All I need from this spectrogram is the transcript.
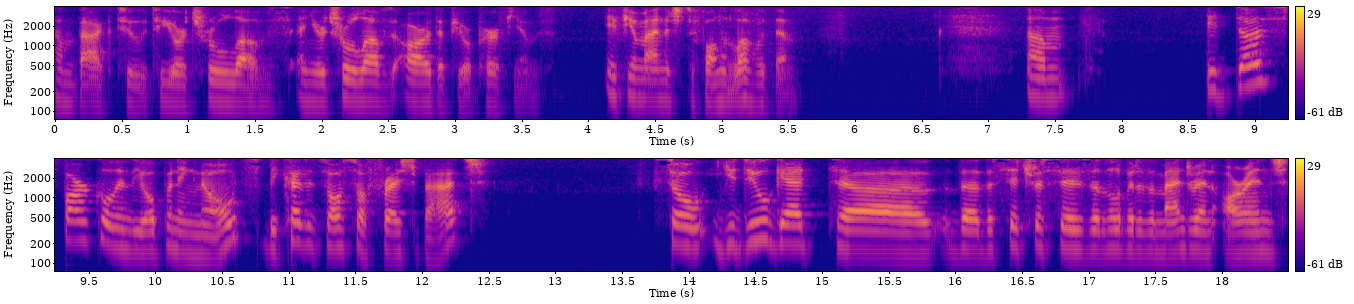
come back to, to your true loves, and your true loves are the pure perfumes, if you manage to fall in love with them. Um, it does sparkle in the opening notes because it's also a fresh batch. So you do get uh, the the citruses, a little bit of the mandarin orange,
